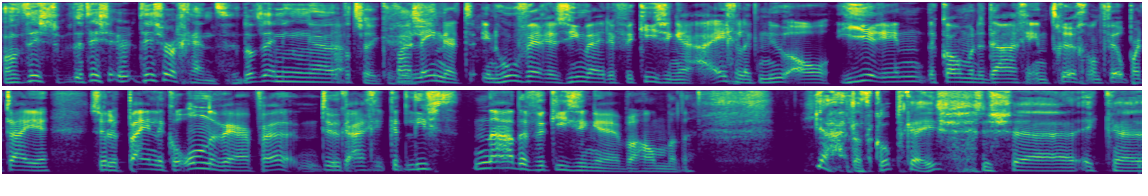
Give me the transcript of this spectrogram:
Want het is, het is, het is urgent. Dat is één ding eh, wat zeker Maar is. Leendert, in hoeverre zien wij de verkiezingen eigenlijk nu al hierin de komende dagen in terug? Want veel partijen zullen pijnlijke onderwerpen natuurlijk eigenlijk het liefst na de verkiezingen behandelen. Ja, dat klopt, Kees. Dus eh, ik eh,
